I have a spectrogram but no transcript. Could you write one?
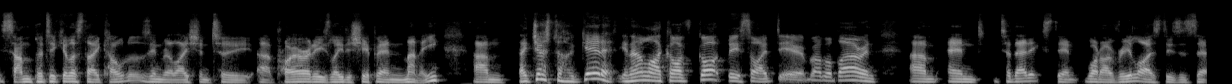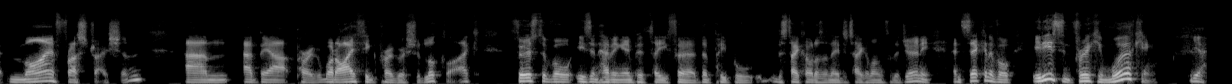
some particular stakeholders in relation to uh, priorities, leadership, and money, um, they just don't get it. You know, like I've got this idea, blah blah blah, and um, and to that extent, what I've realised is is that my frustration um, about prog- what I think progress should look like, first of all, isn't having empathy for the people, the stakeholders I need to take along for the journey, and second of all, it isn't freaking working. Yeah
